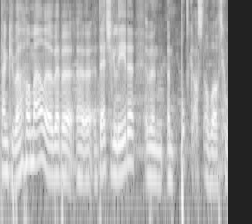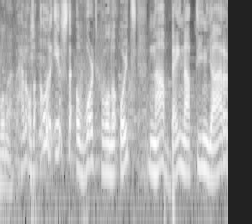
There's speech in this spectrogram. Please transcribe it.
dankjewel allemaal. Eh, we hebben eh, een tijdje geleden een, een podcast award gewonnen. We hebben onze allereerste award gewonnen ooit, na bijna tien jaar.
